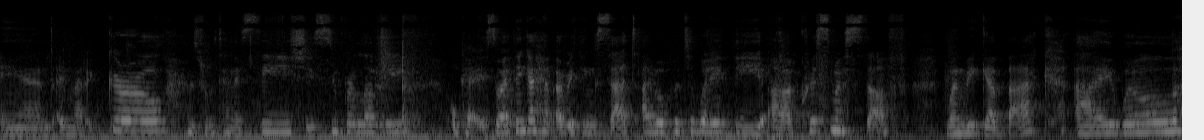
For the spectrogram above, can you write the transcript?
and I met a girl who's from Tennessee. She's super lovely. Okay, so I think I have everything set. I will put away the uh, Christmas stuff when we get back. I will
